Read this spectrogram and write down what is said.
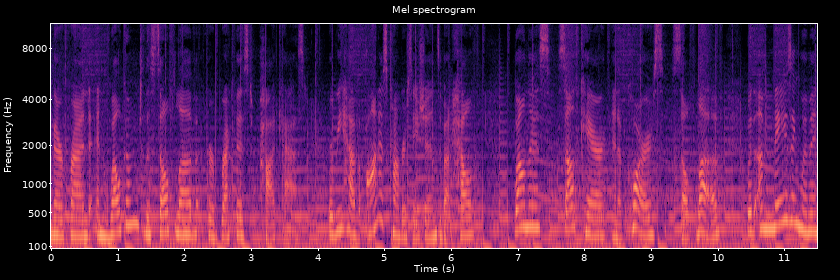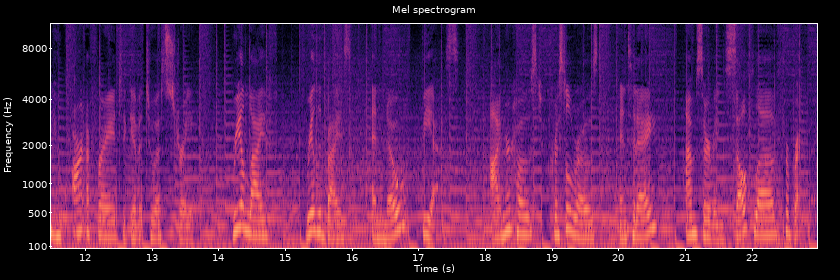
there, friend, and welcome to the Self Love for Breakfast podcast, where we have honest conversations about health, wellness, self care, and of course, self love with amazing women who aren't afraid to give it to us straight. Real life, real advice, and no BS. I'm your host, Chrystal Rose, and today I'm serving self love for breakfast.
